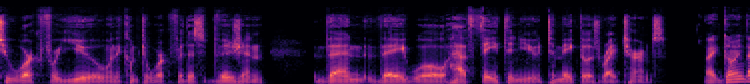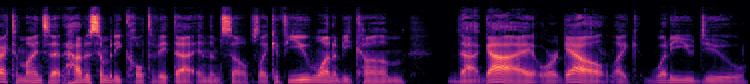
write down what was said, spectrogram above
to work for you when they come to work for this vision, then they will have faith in you to make those right turns. All right, going back to mindset, how does somebody cultivate that in themselves? Like if you want to become that guy or gal, like what do you do?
